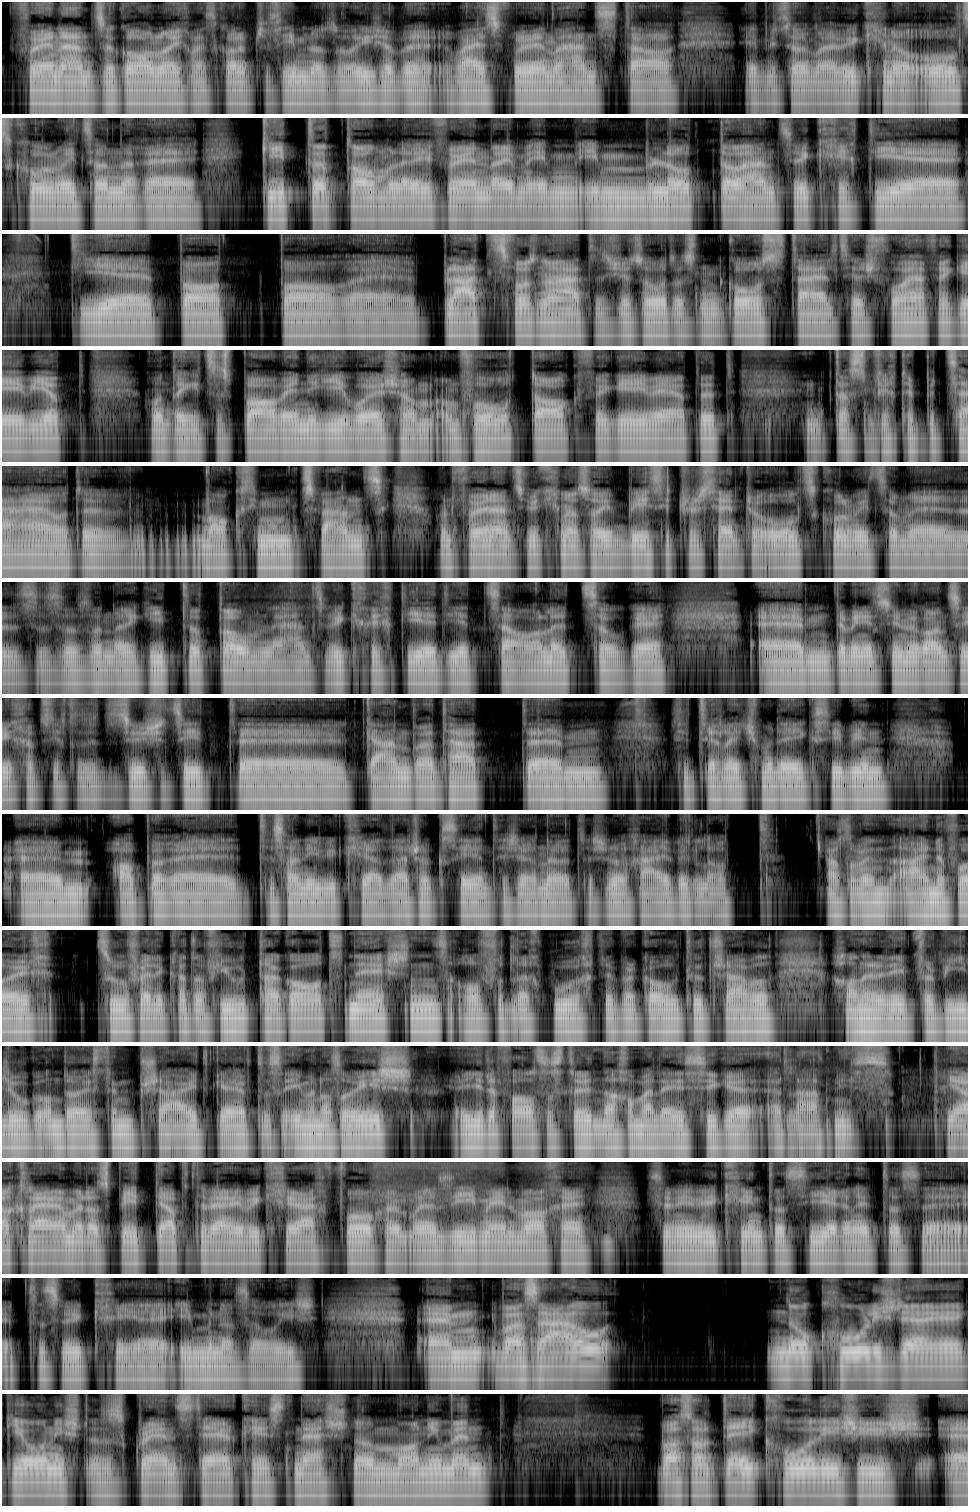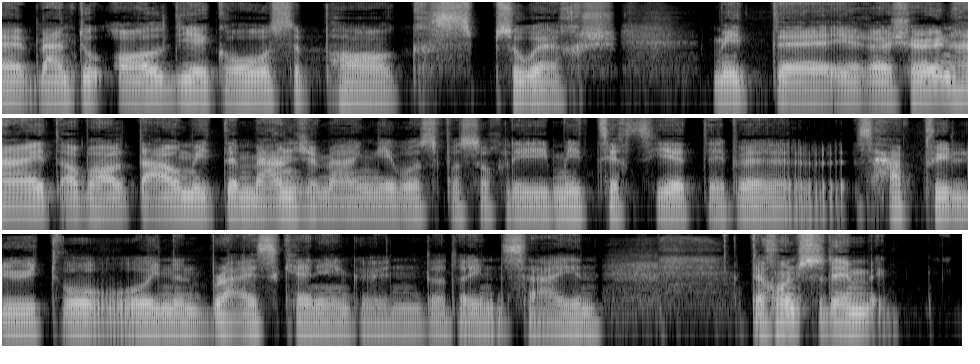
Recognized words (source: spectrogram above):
Früher haben sie sogar noch, ich weiß gar nicht, ob das immer noch so ist, aber ich weiß, früher haben sie da mit so einer wirklich noch Oldschool, mit so einer äh, Gittertrommel, wie früher im, im, im Lotto haben sie wirklich die, äh, die paar paar äh, Plätze, die es noch hat. Es ist ja so, dass ein Großteil zuerst vorher vergeben wird und dann gibt es ein paar wenige, die erst am, am Vortag vergeben werden. Das sind vielleicht etwa 10 oder Maximum 20. Und vorher haben sie wirklich noch so im Visitor Center Oldschool mit so, einem, so, so einer Gittertrommel, haben sie wirklich die, die Zahlen gezogen. Ähm, da bin ich jetzt nicht mehr ganz sicher, ob sich das in der Zwischenzeit äh, geändert hat, ähm, seit ich letztes Mal da war. Ähm, aber äh, das habe ich wirklich auch schon gesehen. Das ist noch, das ist noch glatt. Also wenn einer von euch zufällig gerade auf Utah geht, nächstens, hoffentlich bucht über GoToTravel, kann er dort vorbeischauen und uns dann Bescheid geben, dass es immer noch so ist. Jedenfalls, das tönt nach einem lässigen Erlebnis. Ja, klären wir das bitte ab, da wäre ich wirklich recht froh, könnte man ein E-Mail machen. Es würde mich wirklich interessieren, ob das, äh, ob das wirklich äh, immer noch so ist. Ähm, was auch noch cool ist in der Region, ist das Grand Staircase National Monument Was halt eh cool ist, ist, äh, wenn du all die grossen Parks besuchst, mit äh, ihrer Schönheit, aber halt auch mit der Menschenmenge, was was so ein mit sich zieht. Eben, es hat viele Leute, die in den Bryce Canyon gehen oder in Zion. Da kommst du dem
